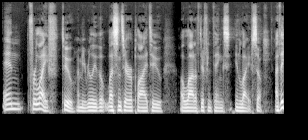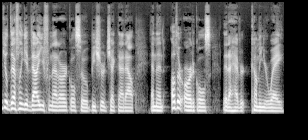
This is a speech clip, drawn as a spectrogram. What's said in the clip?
and for life too. I mean, really the lessons there apply to a lot of different things in life. So I think you'll definitely get value from that article. So be sure to check that out. And then other articles that I have coming your way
